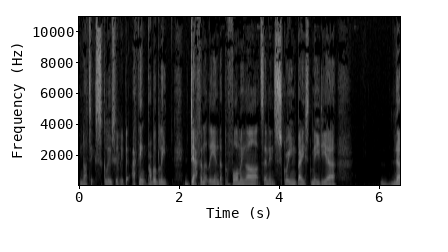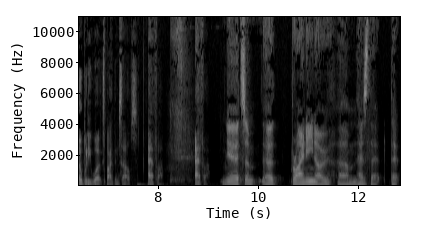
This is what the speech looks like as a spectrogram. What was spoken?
not exclusively, but I think probably definitely in the performing arts and in screen based media, nobody works by themselves ever, ever. Yeah, it's um, uh, Brian Eno um, has that that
